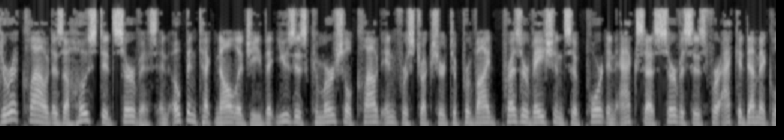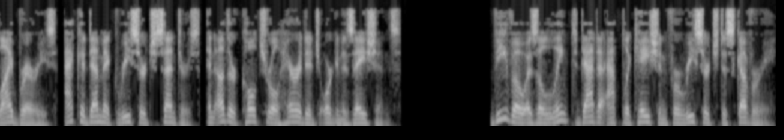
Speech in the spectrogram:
DuraCloud is a hosted service and open technology that uses commercial cloud infrastructure to provide preservation support and access services for academic libraries, academic research centers, and other cultural heritage organizations. Vivo is a linked data application for research discovery.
